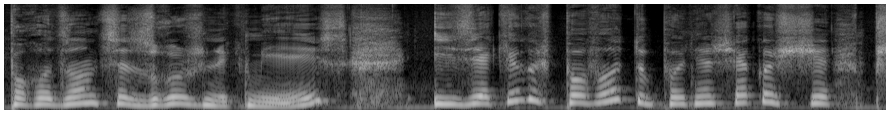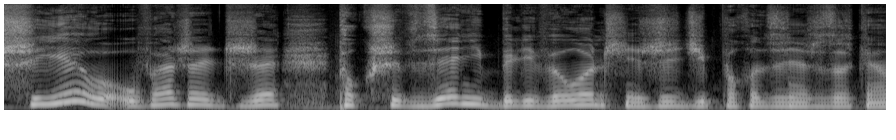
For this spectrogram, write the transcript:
pochodzące z różnych miejsc i z jakiegoś powodu, ponieważ jakoś się przyjęło uważać, że pokrzywdzeni byli wyłącznie Żydzi pochodzenia żydowskiego,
